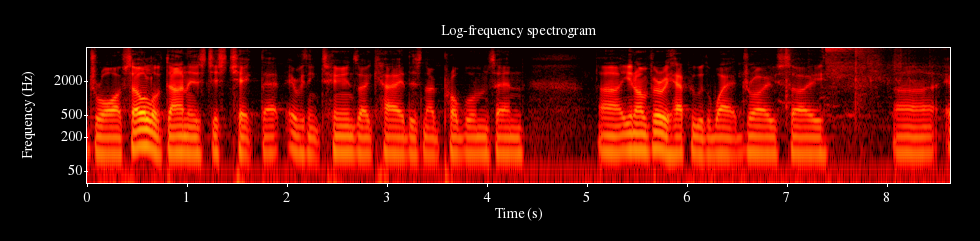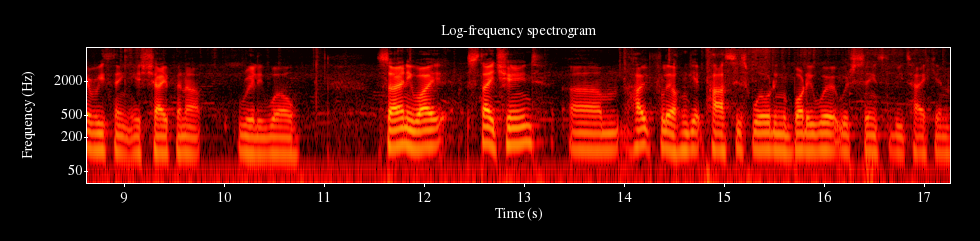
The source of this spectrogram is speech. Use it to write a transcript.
drive. So all I've done is just check that everything turns okay, there's no problems, and uh, you know I'm very happy with the way it drove. So uh, everything is shaping up really well. So anyway, stay tuned. Um, hopefully I can get past this welding and bodywork, which seems to be taking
